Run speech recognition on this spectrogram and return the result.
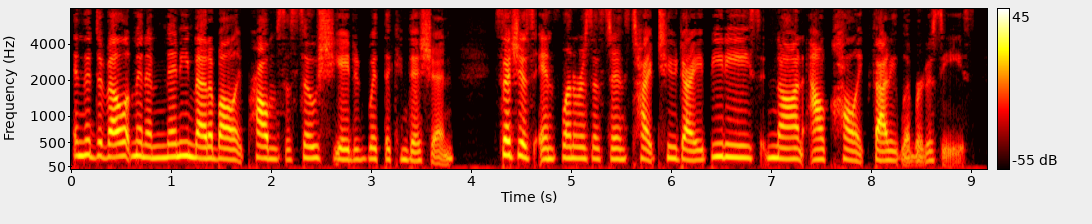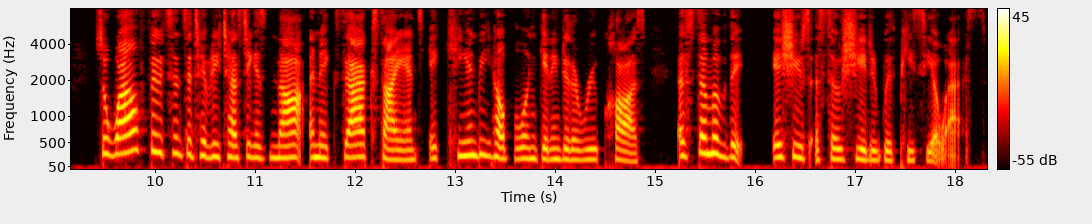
in the development of many metabolic problems associated with the condition, such as insulin resistance, type 2 diabetes, non alcoholic fatty liver disease. So while food sensitivity testing is not an exact science, it can be helpful in getting to the root cause of some of the issues associated with PCOS.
